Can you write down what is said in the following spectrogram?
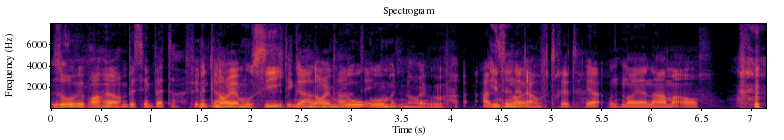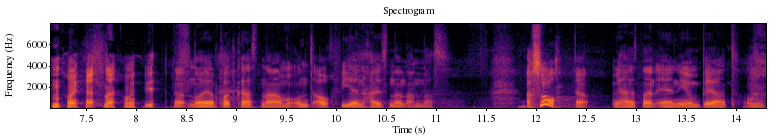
So, wir brauchen ja auch ein bisschen Wetter. Für Mit neuer Musik, mit neuem. Logo, mit neuem Internetauftritt. Ja, und neuer Name auch. Neuer Name. Ja, neuer Podcast-Name und auch wir heißen dann anders. Ach so, Ja, wir heißen dann Ernie und Bert und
